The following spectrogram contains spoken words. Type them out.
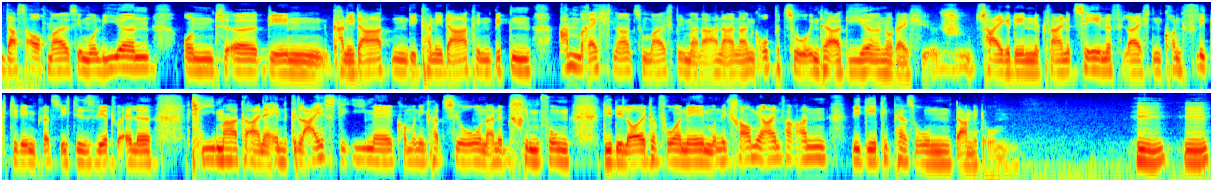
das auch mal simulieren und äh, den Kandidaten, die Kandidatin bitten, am Rechner zum Beispiel mal in einer anderen Gruppe zu interagieren oder ich zeige denen eine kleine Szene, vielleicht einen Konflikt, in dem plötzlich dieses virtuelle Team hat, eine Entgleisung geleiste E-Mail-Kommunikation, eine Beschimpfung, die die Leute vornehmen. Und ich schaue mir einfach an, wie geht die Person damit um. Hm, hm.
